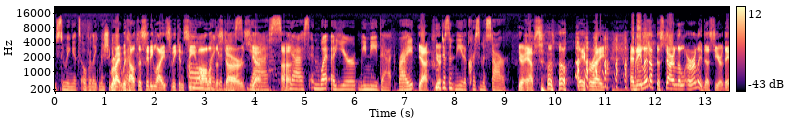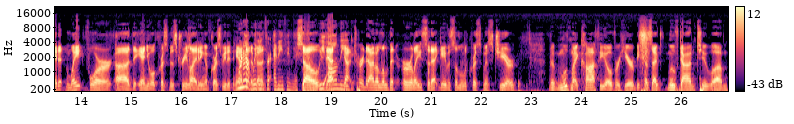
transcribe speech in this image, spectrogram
assuming it's over Lake Michigan. Right, without the city lights, we can see Oh, all of the goodness. stars. Yes, yeah. Uh-huh. yes. And what a year we need that, right? Yeah, Who doesn't need a Christmas star? You're absolutely right. And they lit up the star a little early this year. They didn't wait for uh, the annual Christmas tree lighting. Of course, we didn't have We're not that waiting event. for anything this so year. We that all need. got turned on a little bit early, so that gave us a little Christmas cheer. I'm going to move my coffee over here because I've moved on to um,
